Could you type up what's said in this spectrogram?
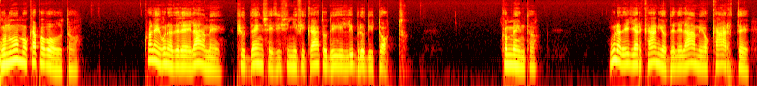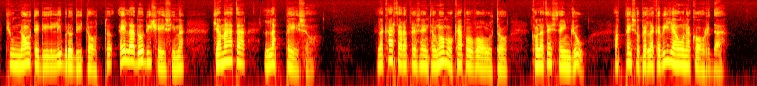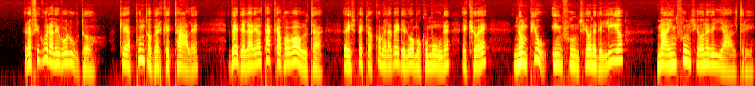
Un uomo capovolto. Qual è una delle lame più dense di significato del libro di Tot? Commento. Una degli arcani o delle lame o carte più note del libro di Tot è la dodicesima, chiamata l'appeso. La carta rappresenta un uomo capovolto, con la testa in giù, appeso per la caviglia a una corda raffigura l'evoluto che appunto perché tale vede la realtà capovolta rispetto a come la vede l'uomo comune, e cioè non più in funzione dell'io, ma in funzione degli altri.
